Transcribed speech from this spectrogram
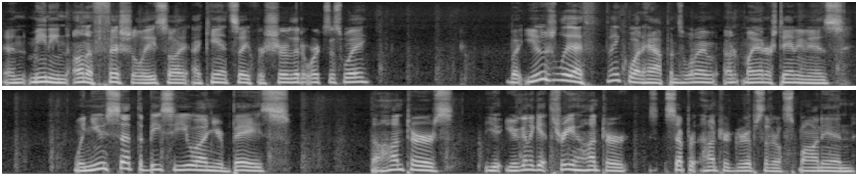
and meaning unofficially, so I, I can't say for sure that it works this way. But usually, I think what happens, what I my understanding is, when you set the BCU on your base, the hunters you, you're going to get three hunter separate hunter groups that'll spawn in,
